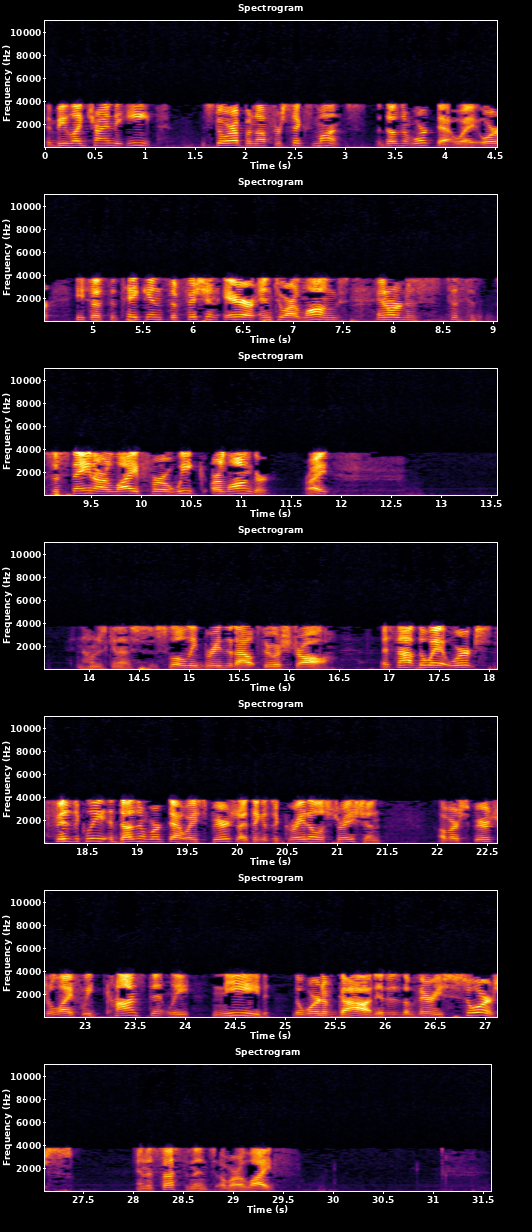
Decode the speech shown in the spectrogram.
It'd be like trying to eat and store up enough for six months. It doesn't work that way. Or he says to take in sufficient air into our lungs in order to, to sustain our life for a week or longer, right? Now I'm just going to slowly breathe it out through a straw. It's not the way it works physically. It doesn't work that way spiritually. I think it's a great illustration of our spiritual life. We constantly need the Word of God. It is the very source and the sustenance of our life.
